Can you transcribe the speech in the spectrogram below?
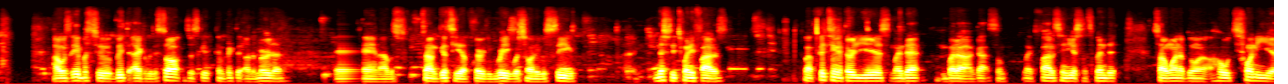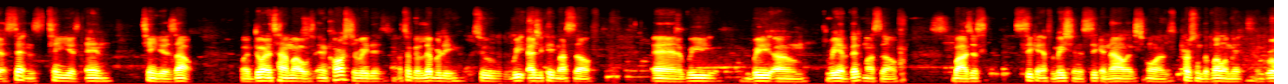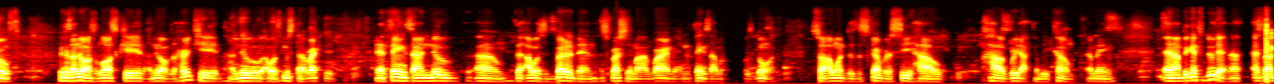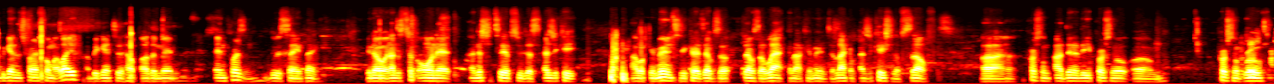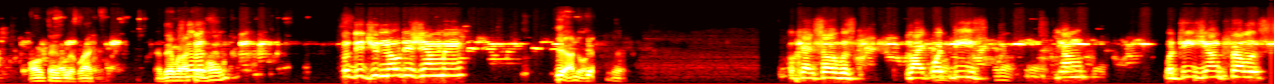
I was able to beat the aggravated assault, just get convicted of the murder, and, I was found guilty of third degree, which only received initially 25, about 15 to 30 years, like that. But I uh, got some like five to 10 years suspended. So I wound up doing a whole 20 year sentence, 10 years in, 10 years out. But during the time I was incarcerated, I took the liberty to re educate myself and re re um, reinvent myself by just seeking information and seeking knowledge on personal development and growth. Because I knew I was a lost kid, I knew I was a hurt kid, I knew I was misdirected, and things I knew um, that I was better than, especially my environment and the things I was doing. So I wanted to discover to see how how great I can become. I mean, and I began to do that. And as I began to transform my life, I began to help other men in prison do the same thing. You know, and I just took on that initiative to just educate our community because there was a there was a lack in our community, a lack of education of self, uh, personal identity, personal um, personal growth, all the things that were lacking. And then when I came home. So did you know this young man? Yeah, I know him. Yeah. Okay, so it was like what these young what these young fellas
